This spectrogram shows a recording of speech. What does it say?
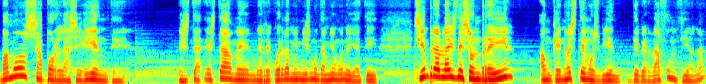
Vamos a por la siguiente. Esta, esta me, me, recuerda a mí mismo también, bueno, y a ti. Siempre habláis de sonreír aunque no estemos bien. ¿De verdad funciona?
